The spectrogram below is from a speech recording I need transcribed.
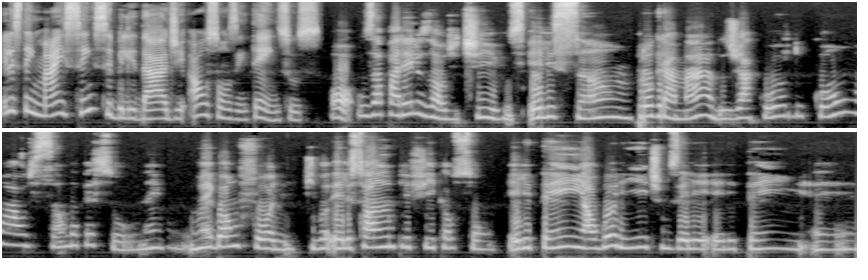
eles têm mais sensibilidade aos sons intensos? Ó, os aparelhos auditivos, eles são programados de acordo com a audição da pessoa, né? Não é igual um fone, que ele só amplifica o som. Ele tem algoritmos, ele, ele tem é,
